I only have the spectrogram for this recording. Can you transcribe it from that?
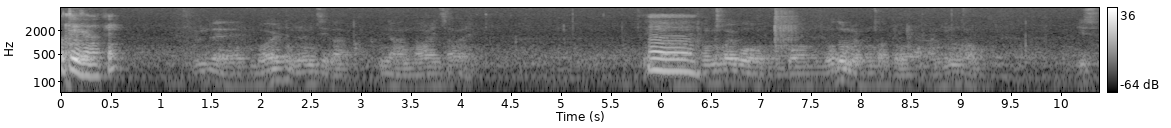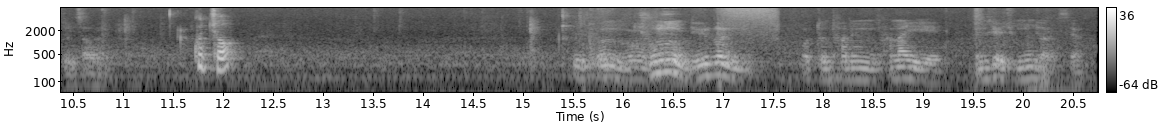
어떻게 생각해? 근데 뭘 했는지가 그냥 안 나와 있잖아요. 음. 그러니까 돈 벌고 뭐 노동을 한 것도 아닌 거일 수도 있잖아요. 그쵸? 저는 중이 늙은 어떤 다른 사나이의 연세에 죽는 줄 알았어요.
